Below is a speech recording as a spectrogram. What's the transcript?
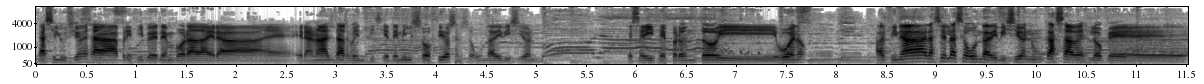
Las ilusiones a principio de temporada era, eh, eran altas, 27.000 socios en segunda división, que se dice pronto y bueno, al final así es la segunda división, nunca sabes lo que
